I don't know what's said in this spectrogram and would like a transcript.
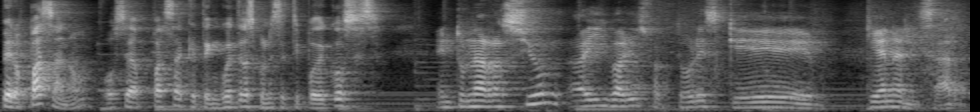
Pero pasa, ¿no? O sea, pasa que te encuentras con este tipo de cosas. En tu narración hay varios factores que, que analizar,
